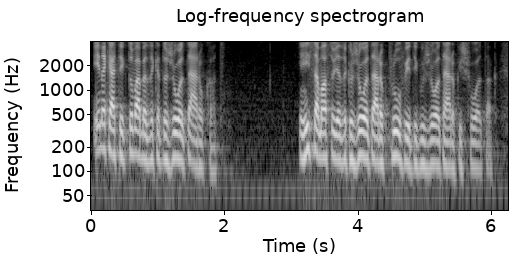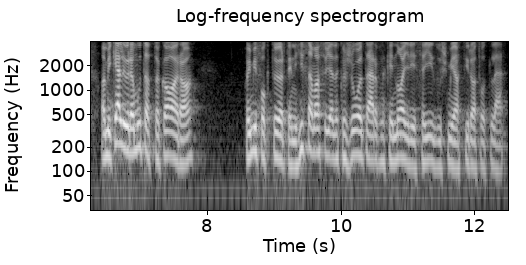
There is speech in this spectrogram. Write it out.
énekelték tovább ezeket a zsoltárokat, Én hiszem azt, hogy ezek a zsoltárok profétikus zsoltárok is voltak, amik előre mutattak arra, hogy mi fog történni. Hiszem azt, hogy ezek a zsoltároknak egy nagy része Jézus miatt iratott le.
